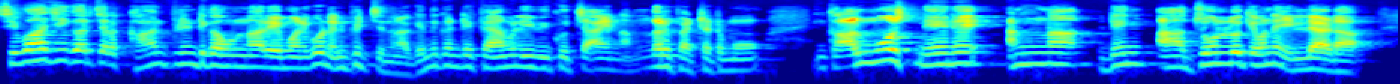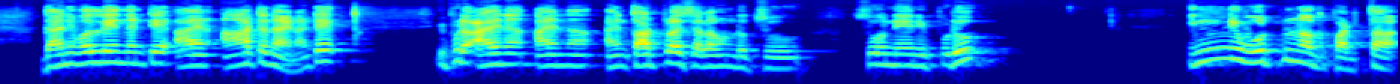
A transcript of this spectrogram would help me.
శివాజీ గారు చాలా కాన్ఫిడెంట్గా ఉన్నారేమో అని కూడా అనిపించింది నాకు. ఎందుకంటే ఫ్యామిలీ వీక్ వచ్చి ఆయన అందరూ పెట్టడము ఇంకా ఆల్మోస్ట్ నేనే అన్న డెన్ ఆ జోన్లోకి ఏమైనా వెళ్ళాడా? దానివల్ల ఏంటంటే ఆయన ఆటను ఆయన అంటే ఇప్పుడు ఆయన ఆయన ఆయన థాట్ ప్రాసెస్ ఎలా ఉండొచ్చు? సో నేను ఇప్పుడు ఇన్ని ఓట్లు నాకు పడతా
